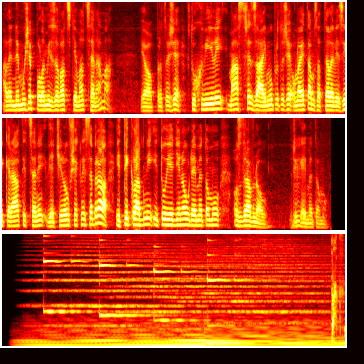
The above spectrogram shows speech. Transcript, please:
ale nemůže polemizovat s těma cenama. Jo, protože v tu chvíli má střed zájmu, protože ona je tam za televizi, která ty ceny většinou všechny sebrala. I ty kladný, i tu jedinou, dejme tomu, ozdravnou, říkejme hmm. tomu. Tak,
